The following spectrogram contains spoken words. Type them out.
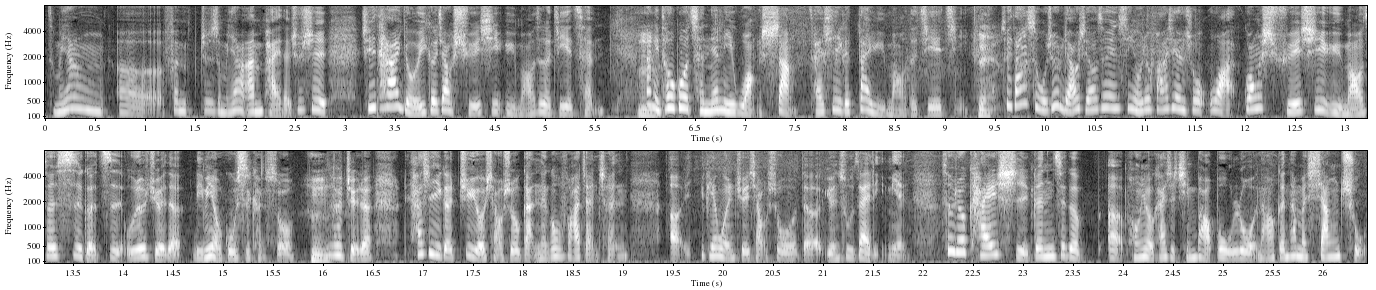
怎么样呃分就是怎么样安排的。就是其实他有一个叫学习羽毛这个阶层，那你透过成年礼往上才是一个带羽毛的阶级。对，所以当时我就了解到这件事情，我就发现说哇，光学习羽毛这四个字，我就觉得里面有故事可说，嗯，就觉得它是一个具有小说感。能够发展成呃一篇文学小说的元素在里面，所以就开始跟这个呃朋友开始情跑部落，然后跟他们相处，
